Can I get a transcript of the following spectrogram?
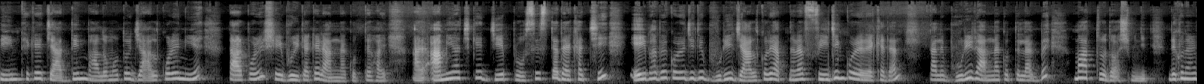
তিন থেকে চার দিন ভালো মতো জাল করে নিয়ে তারপরে সেই ভুঁড়িটাকে রান্না করতে হয়। আর আমি আজকে যে প্রসেসটা দেখাচ্ছি, এইভাবে করে যদি ভুঁড়ি জাল করে আপনারা ফ্রিজিং করে রেখে দেন, তাহলে ভুঁড়ি রান্না করতে লাগবে মাত্র দশ মিনিট। দেখুন আমি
